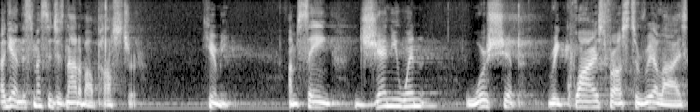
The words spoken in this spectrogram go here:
Again, this message is not about posture. Hear me. I'm saying genuine worship requires for us to realize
